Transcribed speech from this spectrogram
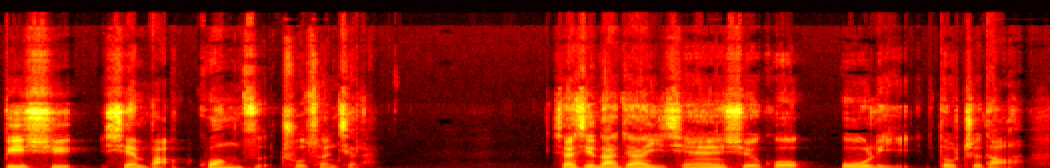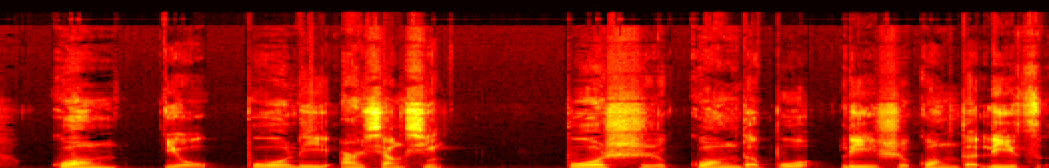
必须先把光子储存起来。相信大家以前学过物理，都知道光有波粒二象性，波是光的波，粒是光的粒子。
